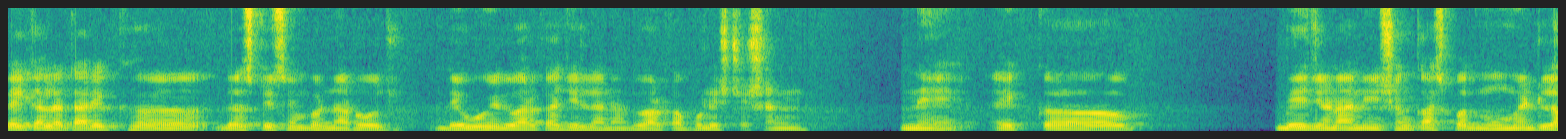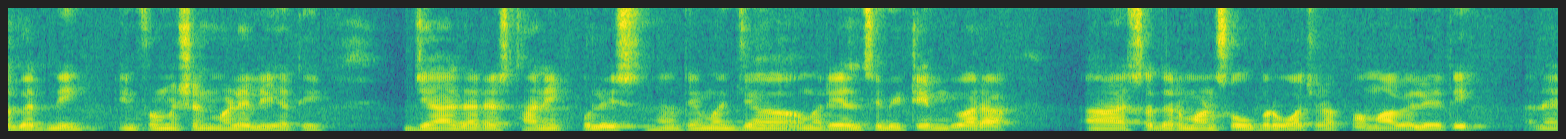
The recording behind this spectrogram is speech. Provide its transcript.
ગઈકાલે તારીખ દસ ડિસેમ્બરના રોજ દેવભૂમિ દ્વારકા જિલ્લાના દ્વારકા પોલીસ સ્ટેશનને એક બે જણાની શંકાસ્પદ મુવમેન્ટ લગતની ઇન્ફોર્મેશન મળેલી હતી. જે આધારે સ્થાનિક પોલીસ તેમજ અમારી એલસીબી ટીમ દ્વારા સદર માણસો ઉપર વોચ રાખવામાં આવેલી હતી અને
